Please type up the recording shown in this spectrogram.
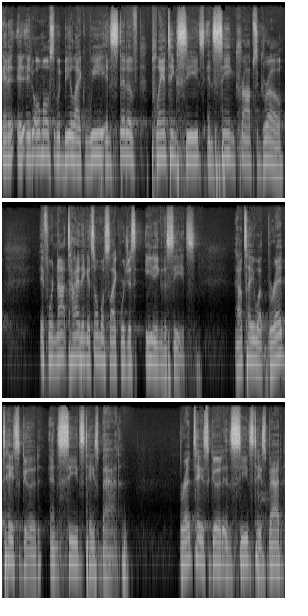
And it, it, it almost would be like we, instead of planting seeds and seeing crops grow, if we're not tithing, it's almost like we're just eating the seeds. And I'll tell you what, bread tastes good and seeds taste bad. Bread tastes good and seeds taste bad.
